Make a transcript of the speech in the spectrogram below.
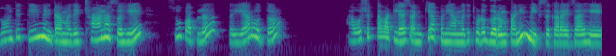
दोन ते तीन मिनिटांमध्ये छान असं हे सूप आपलं तयार होतं. आवश्यकता वाटल्यास आणखी आपण यामध्ये थोडं गरम पाणी मिक्स करायचं आहे.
